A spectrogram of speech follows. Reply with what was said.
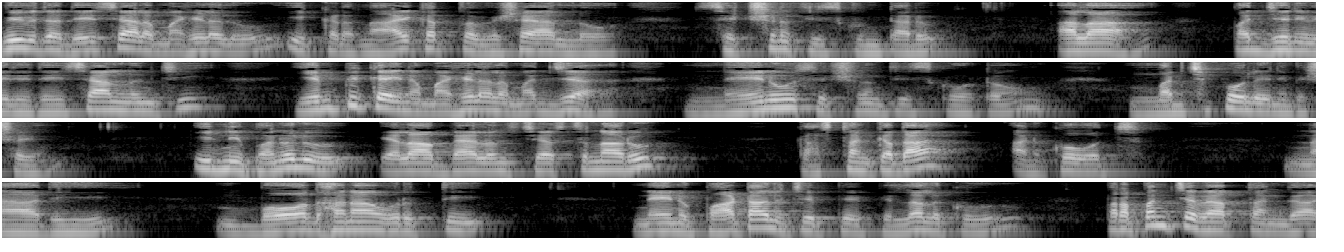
వివిధ దేశాల మహిళలు ఇక్కడ నాయకత్వ విషయాల్లో శిక్షణ తీసుకుంటారు. అలా పద్దెనిమిది దేశాల నుంచి ఎంపికైన మహిళల మధ్య నేను శిక్షణ తీసుకోవటం మర్చిపోలేని విషయం. ఇన్ని పనులు ఎలా బ్యాలెన్స్ చేస్తున్నారు? కష్టం కదా అనుకోవచ్చు. నాది బోధనా వృత్తి. నేను పాఠాలు చెప్పే పిల్లలకు ప్రపంచవ్యాప్తంగా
